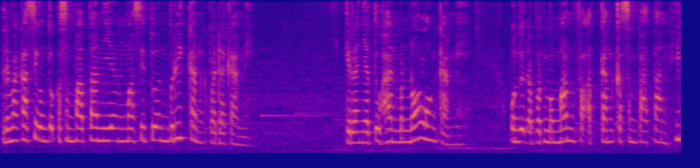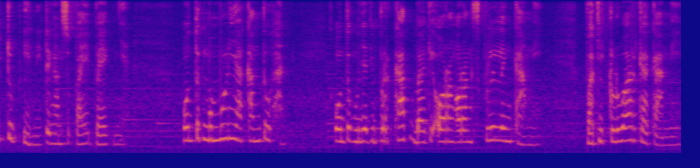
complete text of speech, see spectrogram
Terima kasih untuk kesempatan yang masih Tuhan berikan kepada kami Kiranya Tuhan menolong kami untuk dapat memanfaatkan kesempatan hidup ini dengan sebaik-baiknya untuk memuliakan Tuhan, untuk menjadi berkat bagi orang-orang sekeliling kami, bagi keluarga kami,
